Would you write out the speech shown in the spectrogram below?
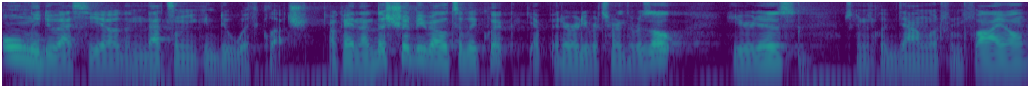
only do SEO, then that's something you can do with Clutch. Okay, now this should be relatively quick. Yep, it already returned the result. Here it is. I'm just gonna click download from file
